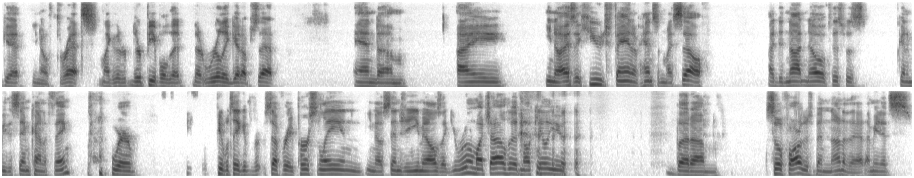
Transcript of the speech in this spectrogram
get you know threats. Like there, there are people that that really get upset, and um, I, you know, as a huge fan of Henson myself, I did not know if this was going to be the same kind of thing, where people take it, stuff very personally and you know send you emails like you ruined my childhood and I'll kill you. but um, so far there's been none of that. I mean, it's,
